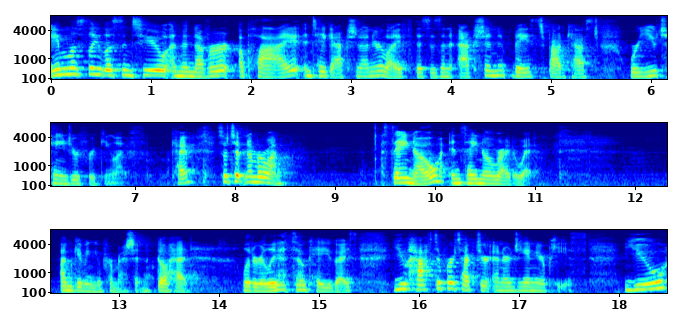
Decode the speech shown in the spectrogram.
aimlessly listen to and then never apply and take action on your life. This is an action based podcast where you change your freaking life. Okay. So, tip number one say no and say no right away. I'm giving you permission. Go ahead. Literally, it's okay, you guys. You have to protect your energy and your peace. You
